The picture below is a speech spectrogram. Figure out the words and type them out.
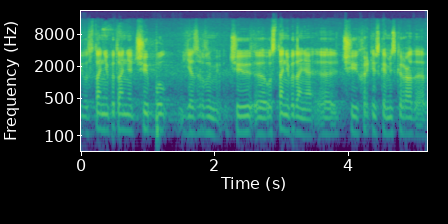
І останнє питання: чи бул я зрозумів, чи е, останнє питання, е, чи Харківська міська рада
